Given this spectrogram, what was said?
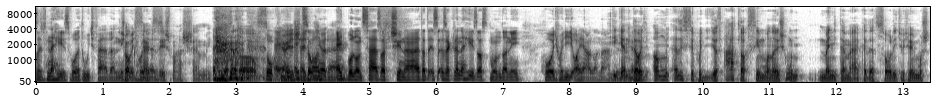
azért nehéz volt úgy felvenni, Csak hogy, hogy szex ez... és más semmi. Ezek a, Szoknya egy, és egy, egy, szoknya, madrág. egy bolond százat csinál, tehát ez, ezekre nehéz azt mondani, hogy, hogy így ajánlanám Igen, őket. de hogy amúgy ez is szép, hogy így az átlag színvonal is amúgy mennyit emelkedett, szóval így, hogyha most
